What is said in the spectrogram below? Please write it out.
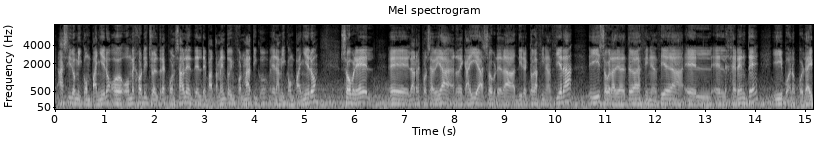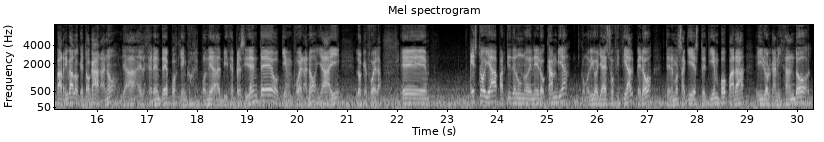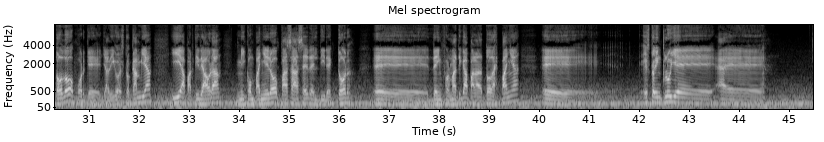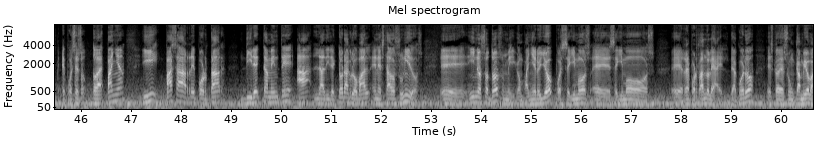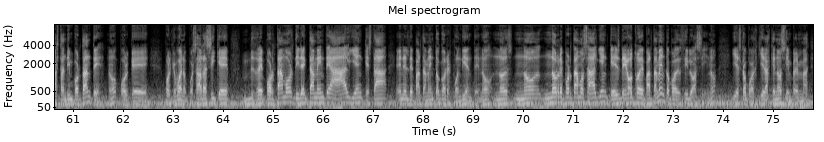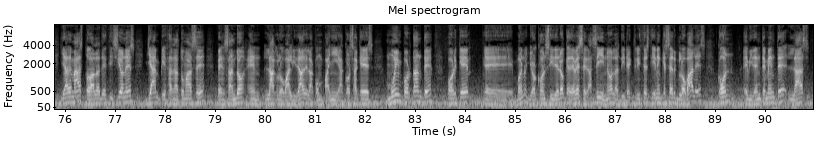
ha sido mi compañero, o, mejor dicho, el responsable del departamento informático era mi compañero. Sobre él eh, la responsabilidad recaía sobre la directora financiera y sobre la directora financiera el, gerente y bueno, pues de ahí para arriba lo que tocara, ¿no? Ya el gerente, pues quien correspondía al vicepresidente o quien fuera, ¿no? Ya ahí lo que fuera. Eh, esto ya a partir del 1 de enero cambia, como digo ya es oficial, pero tenemos aquí este tiempo para ir organizando todo porque ya digo, esto cambia y a partir de ahora mi compañero pasa a ser el director eh, de informática para toda España. Eh, esto incluye, eh, pues eso, toda España y pasa a reportar directamente a la directora global en Estados Unidos. Y nosotros, mi compañero y yo, pues seguimos, seguimos reportándole a él, ¿de acuerdo? Esto es un cambio bastante importante, ¿no? Porque porque bueno, pues ahora sí que reportamos directamente a alguien que está en el departamento correspondiente, no, no, no, no reportamos a alguien que es de otro departamento, por decirlo así, ¿no? Y esto, pues quieras que no, siempre es más. Y además, todas las decisiones ya empiezan a tomarse pensando en la globalidad de la compañía, cosa que es muy importante porque eh, bueno, yo considero que debe ser así, ¿no? Las directrices tienen que ser globales con, evidentemente, las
